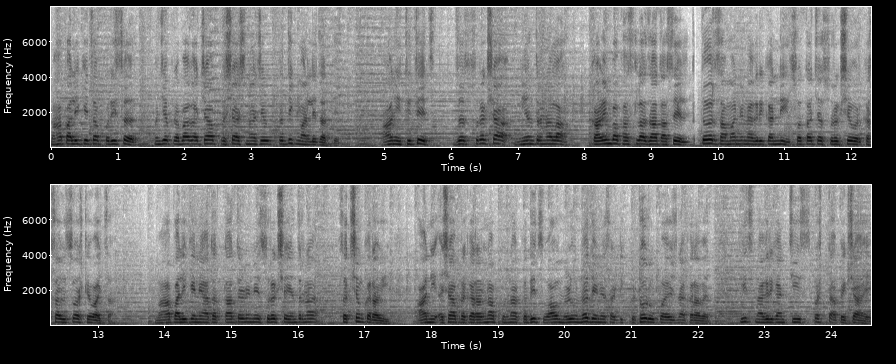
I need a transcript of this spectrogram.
महापालिकेचा परिसर म्हणजे प्रभागाच्या प्रशासनाचे प्रतीक मानले जाते. आणि तिथेच जर सुरक्षा नियंत्रणाला काळिंबा फासला जात असेल तर सामान्य नागरिकांनी स्वतःच्या सुरक्षेवर कसा विश्वास ठेवायचा? महापालिकेने आता तातडीने सुरक्षा यंत्रणा सक्षम करावी. आणि अशा प्रकारांना पुन्हा कधीच वाव मिळू न देण्यासाठी कठोर उपाययोजना कराव्यात. हीच नागरिकांची स्पष्ट अपेक्षा आहे.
